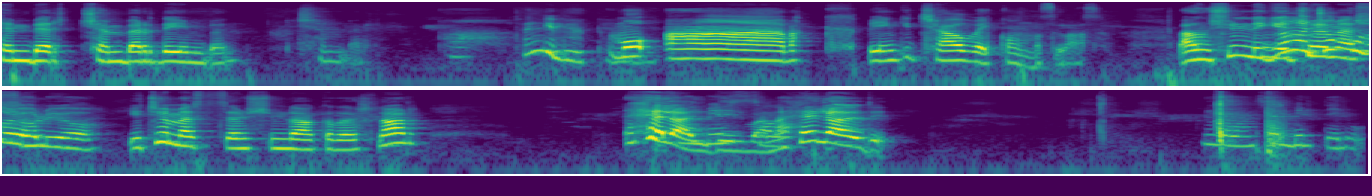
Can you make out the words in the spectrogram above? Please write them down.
Pember çemberdeyim ben. Çember. Hangi büyük pembe? Mo Aa bak benimki Chalbeck olması lazım. Bakın şimdi zaman çok kolay geçemezsem oluyor. geçemezsem şimdi arkadaşlar Helal Sen bir değil bana. salak. Helal değil. O zaman sen bir deli ol.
